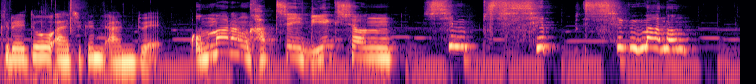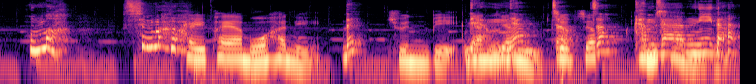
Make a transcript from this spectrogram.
그래도 아직은 안 돼. 엄마랑 같이 리액션 10, 10, 10만 원? 엄마, 10만 원. 달파야 뭐하니? 네? 준비 냠냠 쩝쩝 감사합니다.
